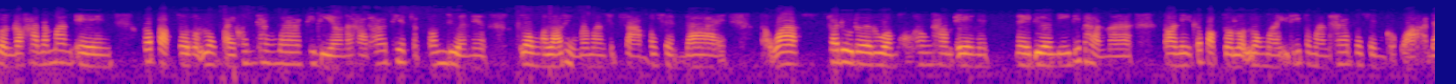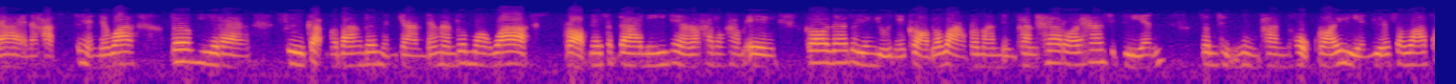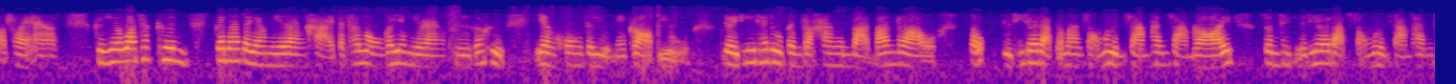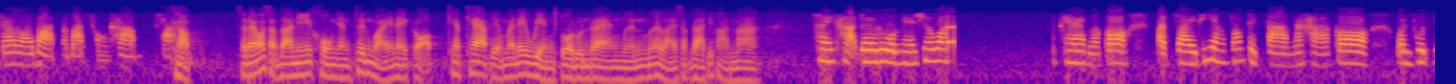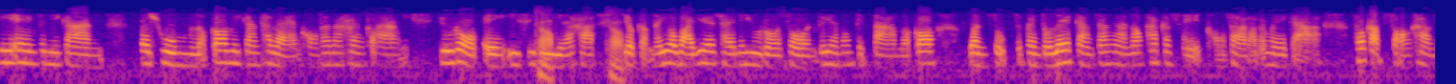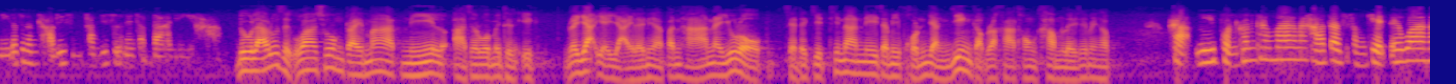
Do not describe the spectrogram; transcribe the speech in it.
ส่วนราคาน้ำมันเองก็ปรับตัวลดลงไปค่อนข้างมากทีเดียวนะคะ ถ้าเทียบจากต้นเดือนเนี่ยลงมาแล้วถึงประมาณ 13เปอร์เซ็นได้ แต่ว่าถ้าดูโดยรวมของทองคำเองใน ในเดือนนี้ที่ผ่านมา ตอนนี้ก็ปรับตัวลดลงมาอยู่ที่ประมาณ5เปอร์เซ็นกว่าๆได้นะคะ จะเห็นได้ว่าเริ่มมีแรงซื้อกลับมาบ้างด้วยเหมือนกัน ดังนั้นเรามองว่ากรอบในสัปดาห์นี้เนี่ยราคาทองคำเอง ก็น่าจะยังอยู่ในกรอบระหว่างประมาณ 1,550 เหรียญจนถึง 1,600 เหรียญ US ดอลลาร์ต่อทรอยออนซ์คือเรียกว่าถ้าขึ้นก็น่าจะยังมีแรงขาย แต่ถ้าลงก็ยังมีแรงซื้อก็คือยังคงจะอยู่ในกรอบอยู่ โดยที่ถ้าดูเป็นราคาเงินบาทบ้านเรา ตกอยู่ที่ระดับประมาณ 23,300 จนถึงอยู่ที่ระดับ 23,900 บาทต่อบาททองคำค่ะครับ แสดงว่าสัปดาห์นี้คงยังเคลื่อนไหวในกรอบแคบๆ ยังไม่ได้เหวี่ยงตัวรุนแรงเหมือนเมื่อหลายสัปดาห์ที่ผ่านมา ใช่ค่ะ โดยรวมเนี่ยเชื่อว่า แคบ แล้วก็ปัจจัยที่ยังต้องติดตามนะคะ ก็วันพุธนี้เองจะมีการประชุมแล้วก็มีการแถลงของธนาคารกลางยุโรปเอง ECB นะคะครับเกี่ยวกับนโยบายที่จะใช้ในยูโรโซนก็ยังต้องติดตาม แล้วก็วันศุกร์จะเป็นตัวเลขการจ้างงานนอกภาคเกษตรของสหรัฐอเมริกา เท่ากับสองข่าวนี้ก็จะเป็นข่าวที่สำคัญที่สุดในสัปดาห์นี้ค่ะ ดูแล้วรู้สึกว่าช่วงไตรมาสนี้อาจจะรวมไปถึงอีกระยะใหญ่ ๆ เลยเนี่ย ปัญหาในยุโรปเศรษฐกิจที่นั่นนี่จะมีผลอย่างยิ่งกับราคาทองคำเลยใช่ไหมครับ ค่ะ มีผลค่อนข้างมากนะคะ แต่สังเกตได้ว่า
